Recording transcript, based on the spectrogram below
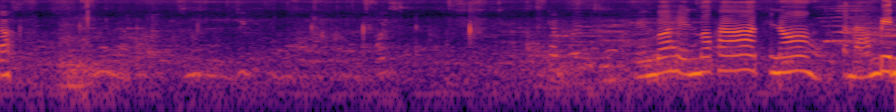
นะ เห็นบ่เห็นบ่ค่ะพี่น้อง สนามบิน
